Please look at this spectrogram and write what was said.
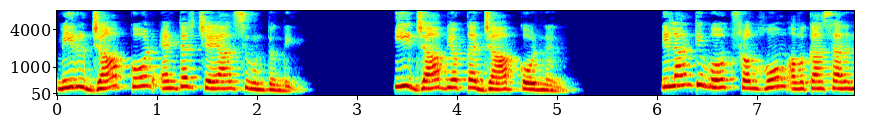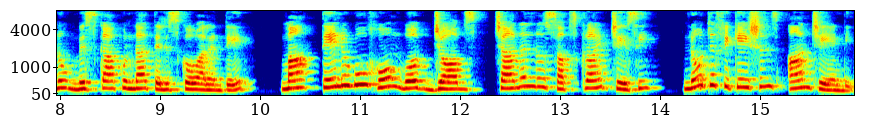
మీరు జాబ్ కోడ్ ఎంటర్ చేయాల్సి ఉంటుంది. ఈ జాబ్ యొక్క జాబ్ కోడ్ నన్ ఇలాంటి వర్క్ ఫ్రమ్ హోమ్ అవకాశాలను మిస్ కాకుండా తెలుసుకోవాలంటే మా తెలుగు హోమ్ వర్క్ జాబ్స్ ఛానల్ను సబ్స్క్రైబ్ చేసి నోటిఫికేషన్స్ ఆన్ చేయండి.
